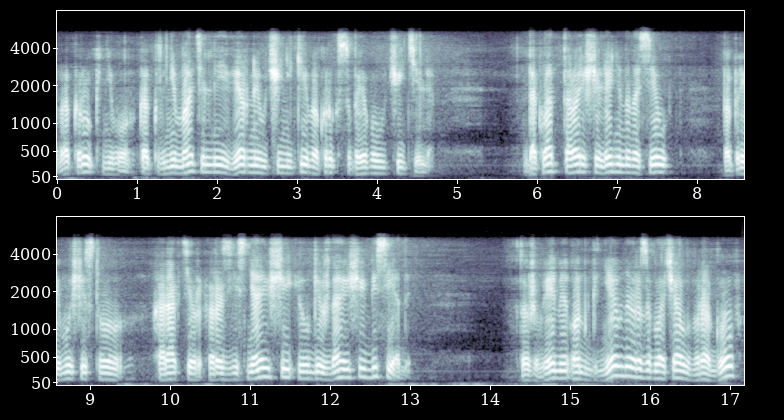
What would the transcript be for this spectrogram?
вокруг него, как внимательные и верные ученики вокруг своего учителя. Доклад товарища Ленина носил по преимуществу характер разъясняющей и убеждающей беседы. В то же время он гневно разоблачал врагов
